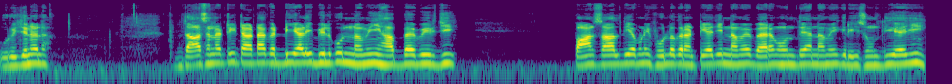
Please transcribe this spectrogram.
origignal 10 ਨੱਟੀ ਟਾਟਾ ਗੱਡੀ ਵਾਲੀ ਬਿਲਕੁਲ ਨਵੀਂ ਹੱਬ ਹੈ ਵੀਰ ਜੀ। 5 ਸਾਲ ਦੀ ਆਪਣੀ ਫੁੱਲ ਗਾਰੰਟੀ ਹੈ ਜੀ, ਨਵੇਂ ਬੈਰਿੰਗ ਹੁੰਦੇ ਆ, ਨਵੀਂ ਗਰੀਸ ਹੁੰਦੀ ਹੈ ਜੀ।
